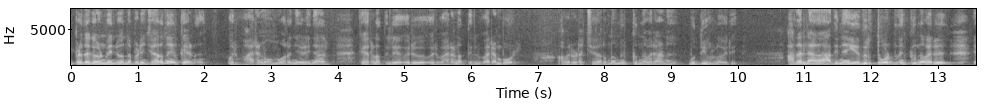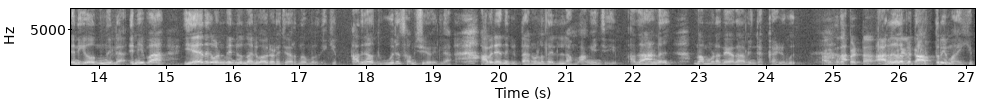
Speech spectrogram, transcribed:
ഇപ്പോഴത്തെ ഗവൺമെന്റ് വന്നപ്പോഴും ചേർന്ന് നിൽക്കുകയാണ്. ഒരു ഭരണമെന്ന് പറഞ്ഞു കഴിഞ്ഞാൽ കേരളത്തിൽ ഒരു ഒരു ഭരണത്തിൽ വരുമ്പോൾ അവരോട് ചേർന്ന് നിൽക്കുന്നവരാണ് ബുദ്ധിയുള്ളവർ അതല്ലാതെ അതിനെ എതിർത്തുകൊണ്ട് നിൽക്കുന്നവർ എനിക്ക് തോന്നുന്നില്ല. ഇനിയിപ്പോൾ ഏത് ഗവൺമെന്റ് വന്നാലും അവരോട് ചേർന്ന് നമ്മൾ നിൽക്കും. അതിനകത്ത് ഒരു സംശയവുമില്ല അവരെ നിന്ന് കിട്ടാനുള്ളതെല്ലാം വാങ്ങുകയും ചെയ്യും. അതാണ് നമ്മുടെ നേതാവിന്റെ കഴിവ്. അർഹതപ്പെട്ട അർഹതപ്പെട്ട അത്രയും വാങ്ങിക്കും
